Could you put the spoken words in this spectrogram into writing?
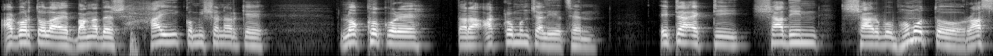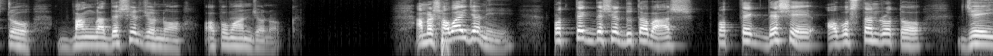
আগরতলায় বাংলাদেশ হাই কমিশনারকে লক্ষ্য করে তারা আক্রমণ চালিয়েছেন, এটা একটি স্বাধীন সার্বভৌমত্ব রাষ্ট্র বাংলাদেশের জন্য অপমানজনক। আমরা সবাই জানি প্রত্যেক দেশের দূতাবাস, প্রত্যেক দেশে অবস্থানরত যেই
